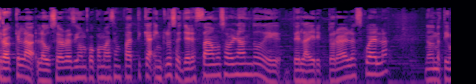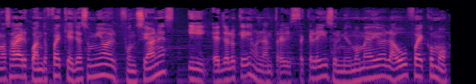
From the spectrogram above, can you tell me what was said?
creo que la, la UCR ha sido un poco más enfática. Incluso ayer estábamos hablando de, de la directora de la escuela. Nos metimos a ver cuándo fue que ella asumió el funciones y ella lo que dijo en la entrevista que le hizo el mismo medio de la U fue como,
